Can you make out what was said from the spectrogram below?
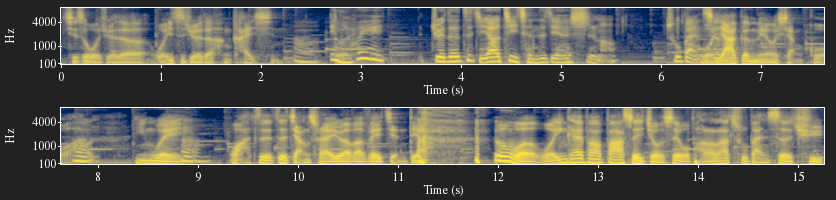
其实我觉得我一直觉得很开心。嗯，哎，你会觉得自己要继承这件事吗？出版社，我压根没有想过啊，因为哇，这这讲出来又要不要被剪掉？因为我我应该到八岁九岁，我跑到他出版社去，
